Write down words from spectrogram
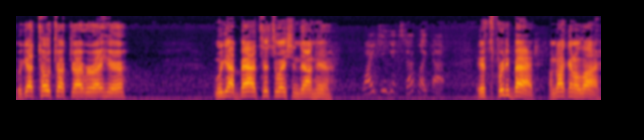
we got tow truck driver right here. We got bad situation down here. Why'd you get stuck like that? It's pretty bad. I'm not gonna lie.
